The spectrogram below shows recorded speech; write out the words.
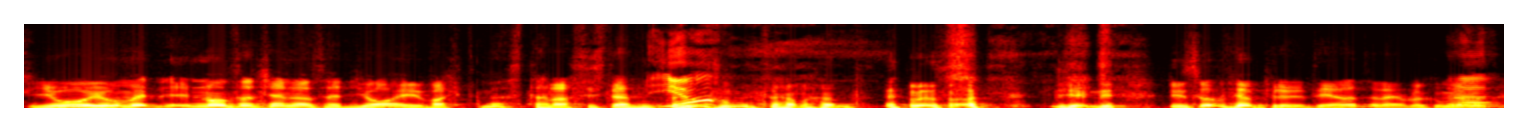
Jo, jo, men någonstans känner jag så att jag är ju vaktmästarassistent. Ja. Det, det, det är så vi har prioriterat den här jävla kommunen.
